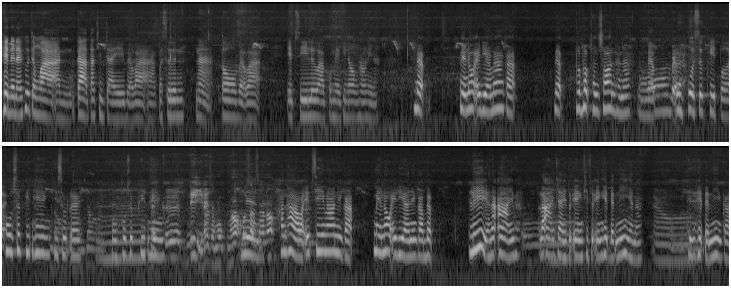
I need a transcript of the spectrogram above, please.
เฮ็ดใดๆคือจังว่าอันกล้าตัดสินใจแบบว่าอ่าประเสริญหน้าโตอแบบว่า FC หรือว่าพ่อแม่พี่น้องเฮานี่นะแบบแม่น้องไอเดียมากอะแบบหลบๆซ่อนๆหั้นนะแบบแบบรู้สึกผิดเปิดรู้สึกผิดแฮงที่สุดเลยเออรู้สึกผิดแบแฮบงคือดีนะสมุกเนาะบ่แม่ซันซะเนาะคันถามว่า FC มานี่ก็แม่น้องไอเดียนี่ก็แบบลี่อะนะอาย ละอายใจตัวเองที่ตัวเองเฮ็ดแบบนี้อะนะอ๋อที่เฮ็ดแบบนี้ก็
